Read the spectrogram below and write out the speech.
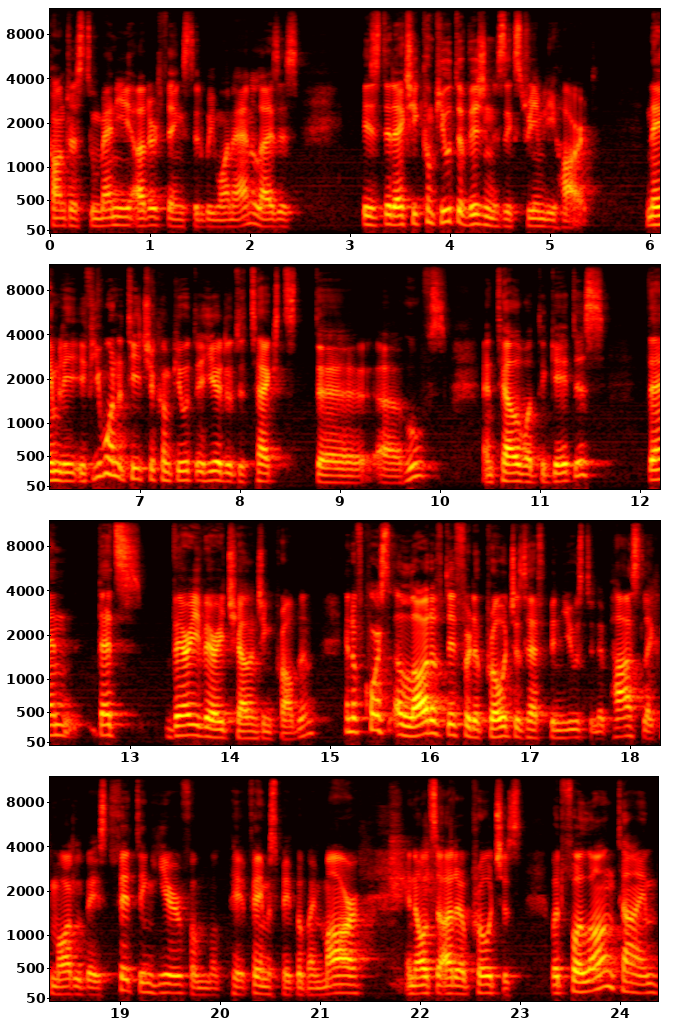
contrast to many other things that we want to analyze is, is that actually computer vision is extremely hard. Namely, if you want to teach a computer here to detect the uh, hooves and tell what the gait is, then that's very, very challenging problem. And of course, a lot of different approaches have been used in the past, like model-based fitting here from a famous paper by Marr, and also other approaches. But for a long time,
